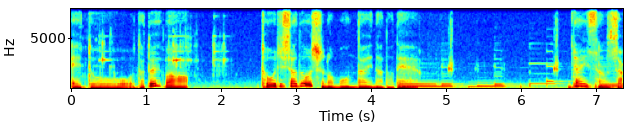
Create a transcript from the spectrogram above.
えっ、ー、と例えば当事者同士の問題なので第三者。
